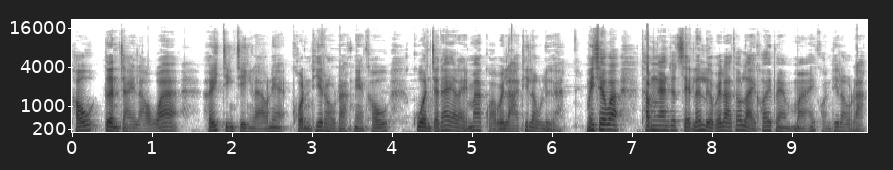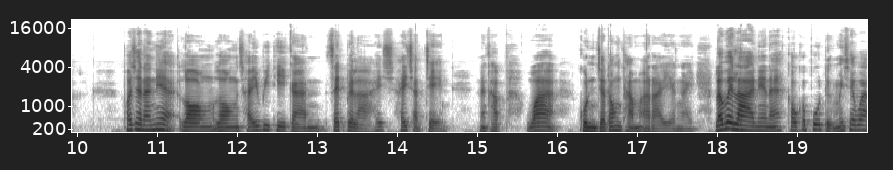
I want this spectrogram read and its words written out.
เขาเตือนใจเราว่า เฮ้ยจริง ๆ แล้วเนี่ยคนที่เรารักเนี่ยเขาควรจะได้อะไรมากกว่าเวลาที่เราเหลือ ไม่ใช่ว่าทำงานจนเสร็จแล้วเหลือเวลาเท่าไหร่ค่อยไปมาให้คนที่เรารัก เพราะฉะนั้นเนี่ยลองลองใช้วิธีการเซตเวลาให้ให้ชัดเจนนะครับว่าคุณจะต้องทำอะไรยังไง แล้วเวลาเนี่ยนะเขาก็พูดถึงไม่ใช่ว่า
